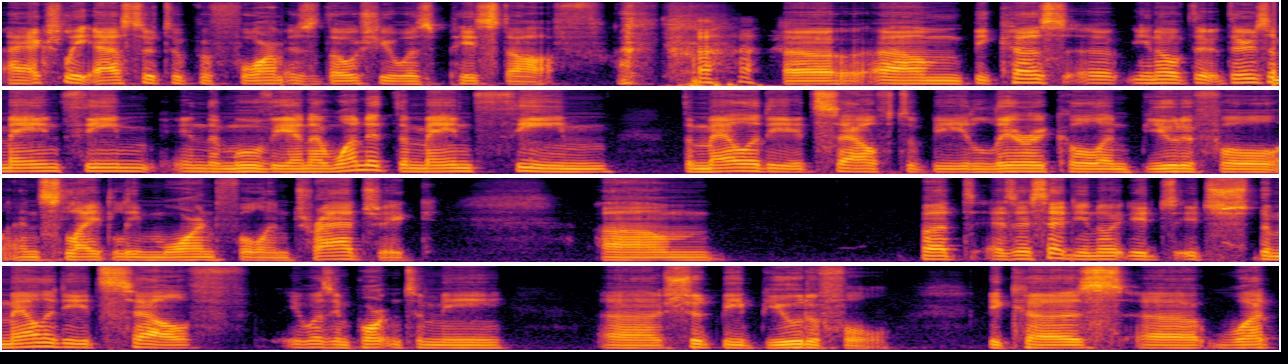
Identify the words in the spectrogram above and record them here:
I actually asked her to perform as though she was pissed off, uh, um, because uh, you know there, there's a main theme in the movie, and I wanted the main theme, the melody itself, to be lyrical and beautiful and slightly mournful and tragic. Um, but as I said, you know, it, it, the melody itself, it was important to me, uh, should be beautiful because uh, what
